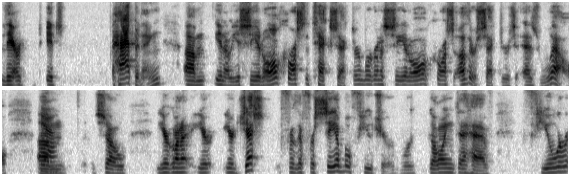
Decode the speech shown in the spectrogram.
There, it's happening. Um, you know, you see it all across the tech sector. We're going to see it all across other sectors as well. Yeah. Um, so you're going to you're you're just for the foreseeable future. We're going to have fewer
